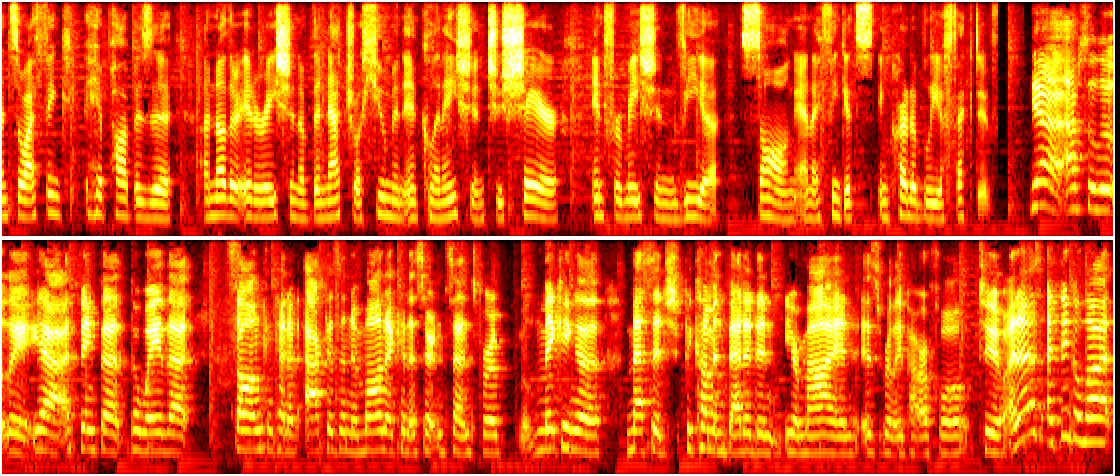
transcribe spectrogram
And so I think hip hop is a another iteration of the natural human inclination to share information via song and I think it's incredibly effective. Yeah, absolutely. Yeah, I think that the way that song can kind of act as a mnemonic in a certain sense for making a message become embedded in your mind is really powerful too. And as I think a lot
